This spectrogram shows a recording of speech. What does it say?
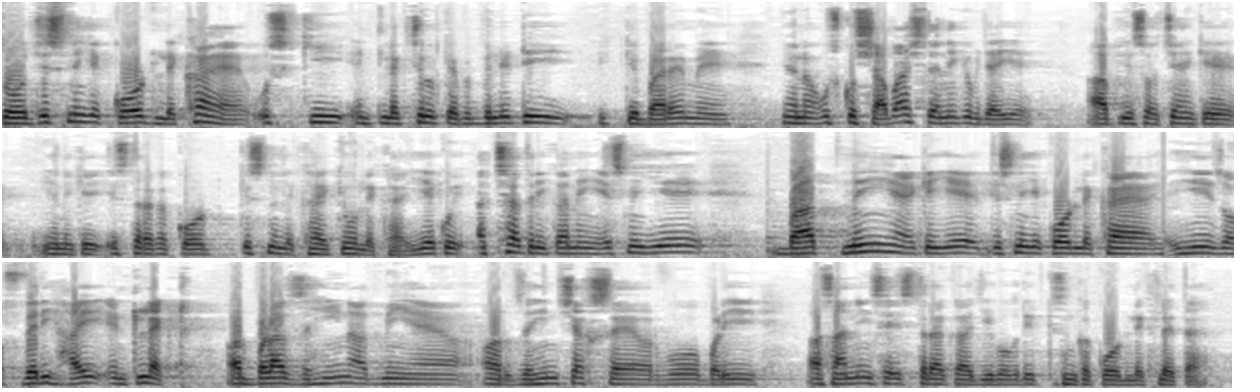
تو جس نے یہ کوڈ لکھا ہے، اس کی انٹلیکچل کیپیبلٹی کے بارے میں یو نا اس کو شاباش دینے کے بجائے آپ یہ سوچیں کہ یعنی کہ اس طرح کا کوڈ کس نے لکھا ہے، کیوں لکھا ہے؟ یہ کوئی اچھا طریقہ نہیں ہے۔ اس میں یہ بات نہیں ہے کہ یہ جس نے یہ کوڈ لکھا ہے he is of very high intellect اور بڑا ذہین آدمی ہے اور ذہین شخص ہے اور وہ بڑی آسانی سے اس طرح کا عجیب و غریب قسم کا کوڈ لکھ لیتا ہے۔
